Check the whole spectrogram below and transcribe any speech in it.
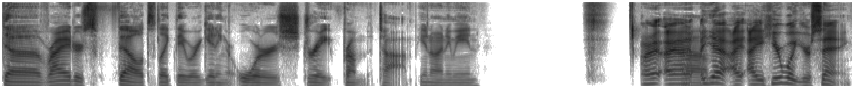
the rioters felt like they were getting orders straight from the top. You know what i mean? I, I, Um, yeah, I, I hear what you're saying,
